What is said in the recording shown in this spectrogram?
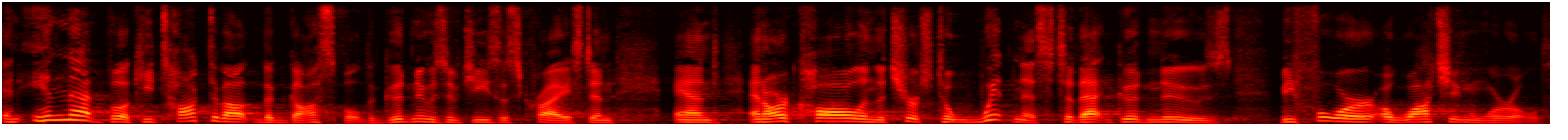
And in that book, he talked about the gospel, the good news of Jesus Christ, and, and, and our call in the church to witness to that good news before a watching world.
